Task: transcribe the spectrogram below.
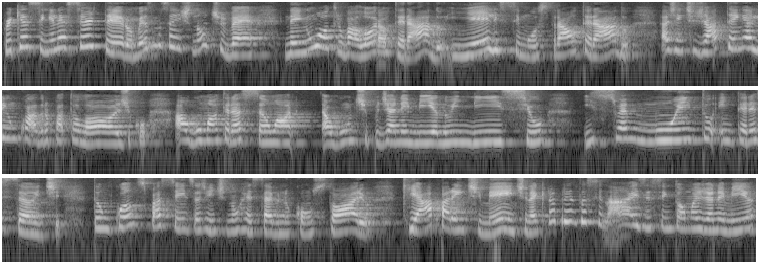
Porque assim, ele é certeiro, mesmo se a gente não tiver nenhum outro valor alterado e ele se mostrar alterado, a gente já tem ali um quadro patológico, alguma alteração, algum tipo de anemia no início, isso é muito interessante. Então, quantos pacientes a gente não recebe no consultório que aparentemente, né, que não apresenta sinais e sintomas de anemia,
